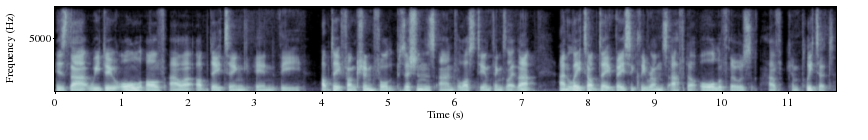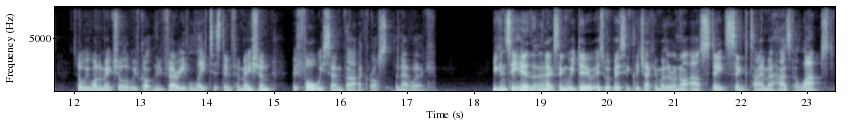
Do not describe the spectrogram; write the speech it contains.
is that we do all of our updating in the update function for the positions and velocity and things like that. And late update basically runs after all of those have completed. So we want to make sure that we've got the very latest information before we send that across the network. You can see here that the next thing we do is we're basically checking whether or not our state sync timer has elapsed.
